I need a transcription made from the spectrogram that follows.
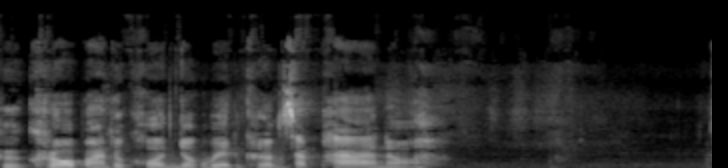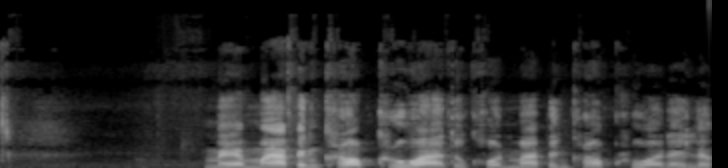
คือครบอะทุกคนยกเว้นเครื่องซักผ้าเนาะ แหมมาเป็นครอบครัว ทุกคนมาเป็นครอบครัวได้เล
